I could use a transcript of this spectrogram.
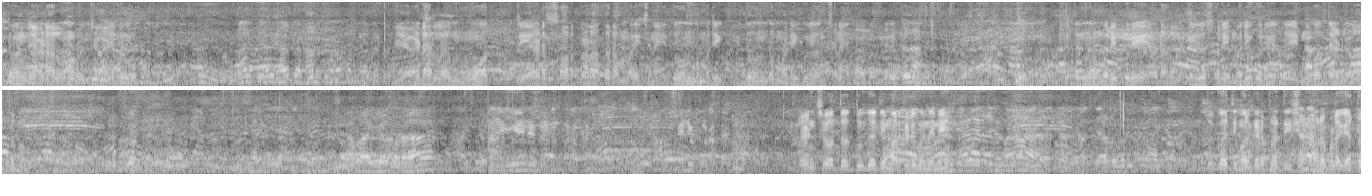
ಇದೊಂದು ಎರಡಲ್ಲ ನೋಡ್ರಿ ಚೆನ್ನಾಗಿದೆ ಎರಡಲ್ಲ ಮೂವತ್ತೆರಡು ಸಾವಿರ ರೂಪಾಯಿ ಹೇಳತ್ತಾರ ಮರಿ ಚೆನ್ನಾಗಿ, ಇದೊಂದು ಮರಿ ಇದೊಂದು ಮರಿ ಗುರಿ ಒಂದು ಚೆನ್ನಾಗಿದೆ ನೋಡ್ರಿ ಇದೊಂದು. ಇದನ್ನು ಮರಿ ಕುರಿ ಎರಡಲ್ಲ, ಇದು ಸಾರಿ ಮರಿ ಕುರಿ ಇದು ಮೂವತ್ತೆರಡು ಹೇಳತ್ತಾರ ನೋಡ್ರಿ ಫ್ರೆಂಡ್ಸ್ ಇವತ್ತು ದುಗ್ಗತಿ ಮಾರ್ಕೆಟ್ಗೆ ಬಂದೀನಿ. ದುಗ್ಗತಿ ಮಾರ್ಕೆಟ್ ಪ್ರತಿ ಶನಿವಾರ ಬೆಳಗ್ಗೆ ಎತ್ತ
